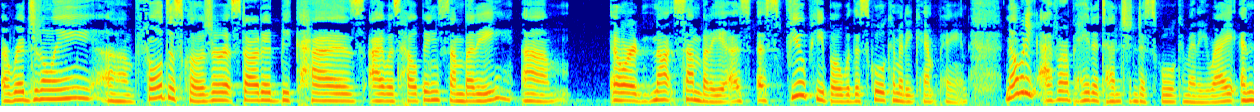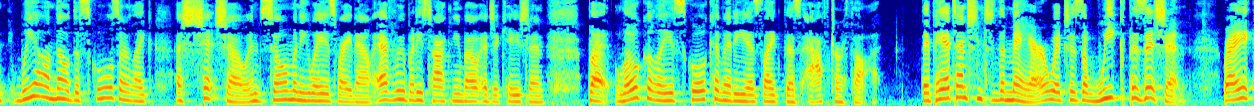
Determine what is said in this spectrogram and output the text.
originally, um, full disclosure, it started because I was helping somebody um, or not somebody, as, as few people with the school committee campaign. Nobody ever paid attention to school committee, right? And we all know the schools are like a shit show in so many ways right now. Everybody's talking about education, but locally, school committee is like this afterthought. They pay attention to the mayor, which is a weak position, right?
